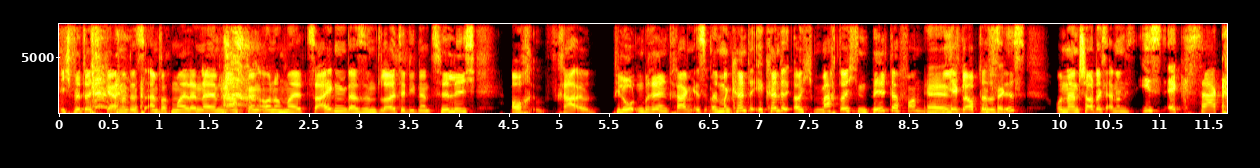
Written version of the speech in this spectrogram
Ich würde euch gerne das einfach mal dann im Nachgang auch noch mal zeigen. Da sind Leute, die natürlich auch tra Pilotenbrillen tragen. Es, man könnte, ihr könntet euch, macht euch ein Bild davon, Ja, wie ihr glaubt, dass perfekt. es ist, und dann schaut euch an und es ist exakt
